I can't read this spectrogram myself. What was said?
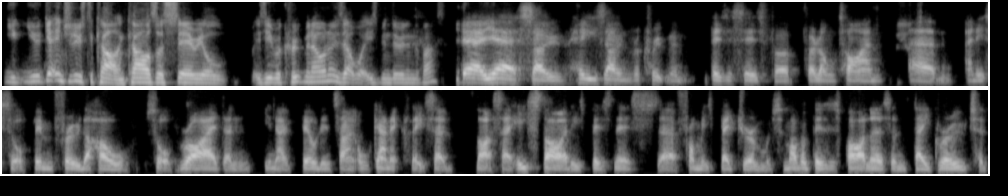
you get introduced to Carl, and Carl's a serial is he a recruitment owner? Is that what he's been doing in the past? Yeah, yeah. So he's owned recruitment businesses for, for a long time. Um, and he's sort of been through the whole sort of ride and, you know, building something organically. So like I say, he started his business uh, from his bedroom with some other business partners, and they grew to,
